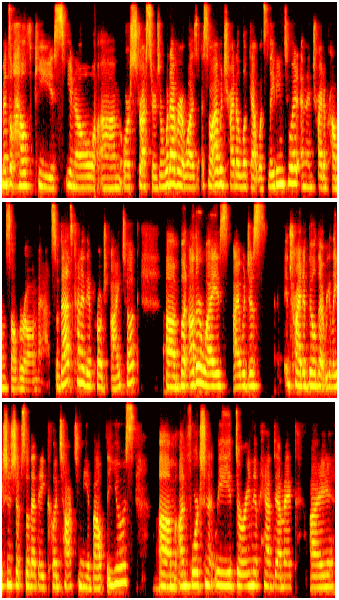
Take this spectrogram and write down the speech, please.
mental health piece, you know, um, or stressors or whatever it was. So I would try to look at what's leading to it and then try to problem solve around that. So that's kind of the approach I took. Um, but otherwise, I would just try to build that relationship so that they could talk to me about the use. Um, unfortunately, during the pandemic, I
